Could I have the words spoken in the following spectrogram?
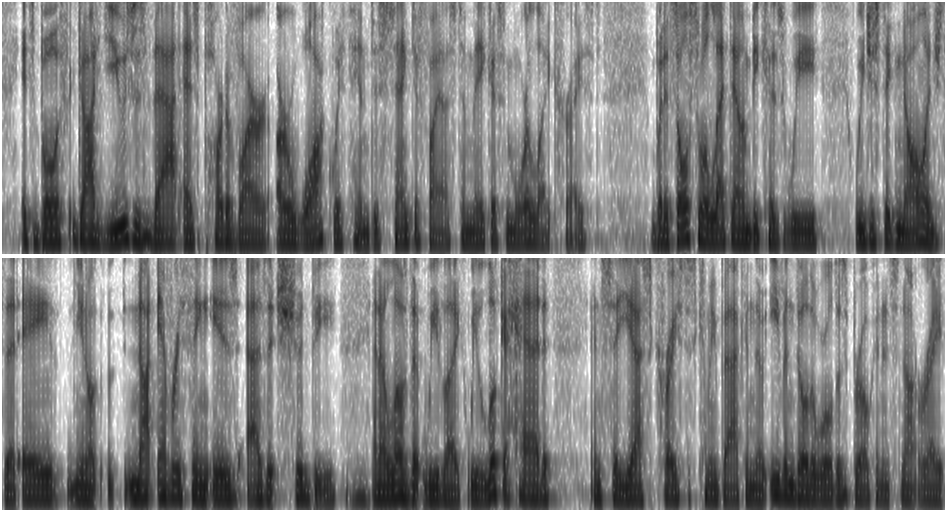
it's both God uses that as part of our, our walk with him to sanctify us, to make us more like Christ. But it's also a letdown because we we just acknowledge that a you know not everything is as it should be, mm-hmm. and I love that we like we look ahead and say yes Christ is coming back, and though even though the world is broken, it's not right.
